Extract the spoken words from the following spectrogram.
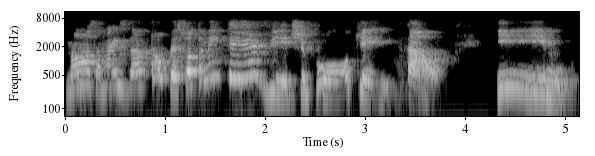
nossa, mas a tal pessoa também teve, tipo, ok, tal. E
